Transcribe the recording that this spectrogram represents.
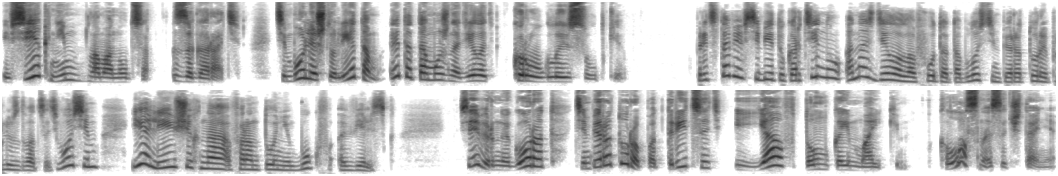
И все к ним ломанутся загорать. Тем более, что летом это там можно делать круглые сутки. Представив себе эту картину, она сделала фото-табло с температурой плюс 28 и олеющих на фронтоне букв Вельск. Северный город, температура под 30 и я в тонкой майке. Классное сочетание.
